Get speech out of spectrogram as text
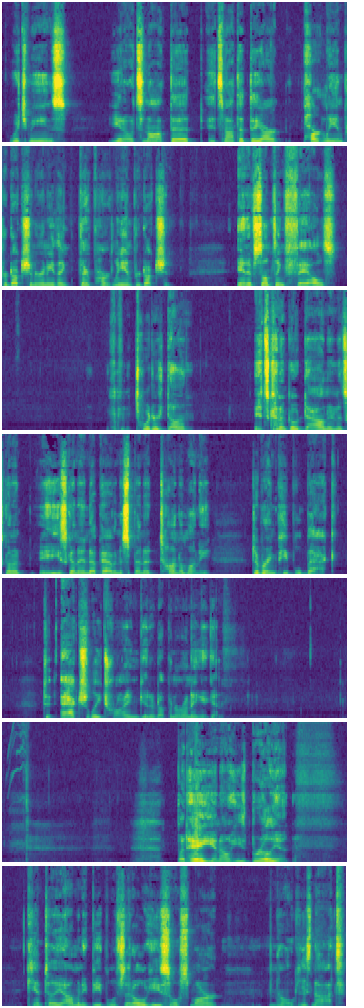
which means you know it's not that it's not that they aren't partly in production or anything they're partly in production and if something fails Twitter's done. It's going to go down and it's going to he's going to end up having to spend a ton of money to bring people back to actually try and get it up and running again. But hey, you know, he's brilliant. Can't tell you how many people have said, "Oh, he's so smart." No, he's not.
